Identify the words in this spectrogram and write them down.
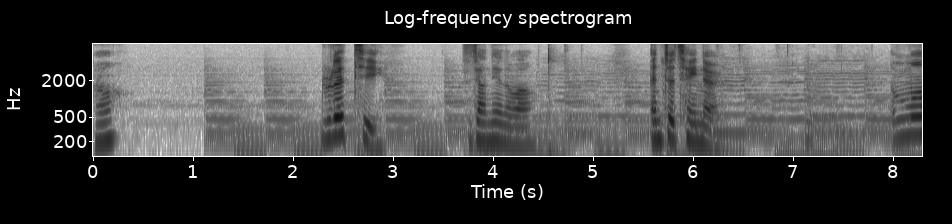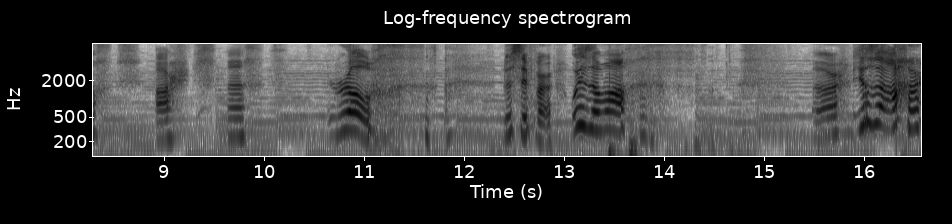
啊，reality 是这样念的吗 ？entertainer，嗯，R，嗯，Row，Lucifer，为什么？R 又是 R，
